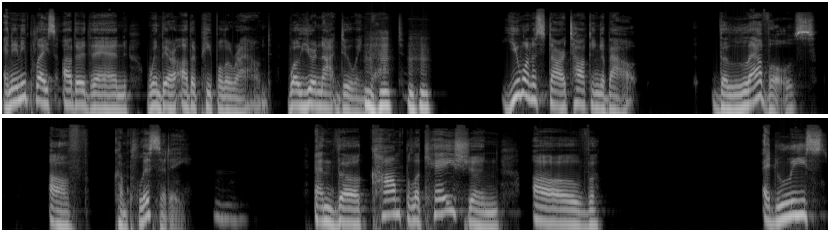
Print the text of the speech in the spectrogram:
and any place other than when there are other people around, well, you're not doing that. Mm-hmm. You want to start talking about the levels of complicity and the complication of at least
